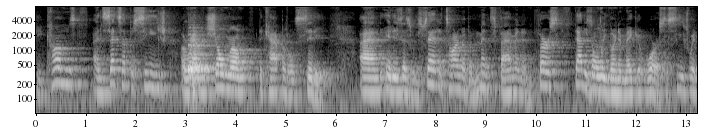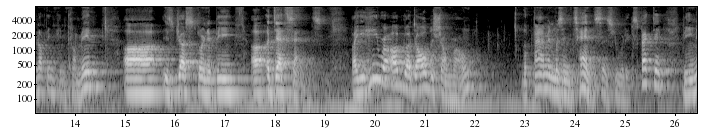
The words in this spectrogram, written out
He comes and sets up a siege around Shomron, the capital city. And it is, as we've said, a time of immense famine and thirst. That is only going to make it worse. A siege where nothing can come in uh, is just going to be uh, a death sentence. Vayihira of Gadol the famine was intense, as you would expect it. And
